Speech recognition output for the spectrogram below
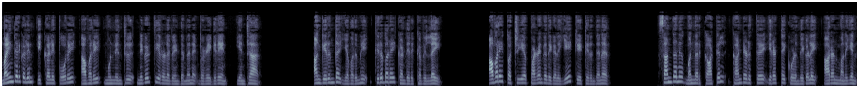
மைந்தர்களின் இக்களிப்போரை அவரை முன்னின்று நிகழ்த்தியருள வேண்டுமென விழைகிறேன் என்றார். அங்கிருந்த எவருமே கிருபரை கண்டிருக்கவில்லை. அவரைப் பற்றிய பழங்கதைகளையே கேட்டிருந்தனர். சந்தனு மன்னர் காட்டில் கண்டெடுத்த இரட்டை குழந்தைகளை அரண்மனையின்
